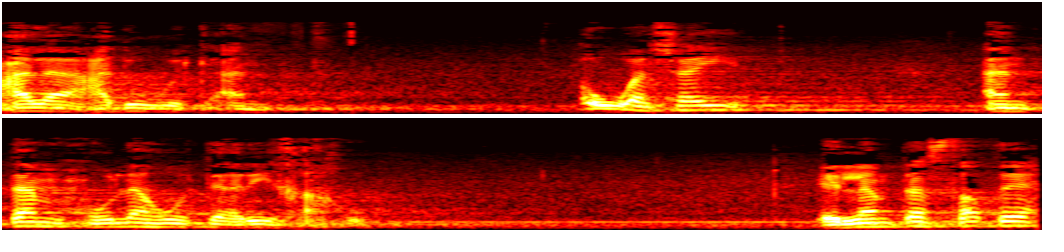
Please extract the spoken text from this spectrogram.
على عدوك أنت؟ أول شيء أن تمحو له تاريخه. إن لم تستطع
